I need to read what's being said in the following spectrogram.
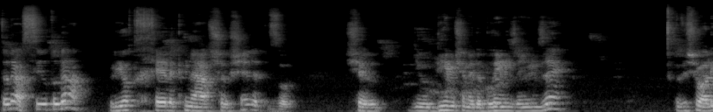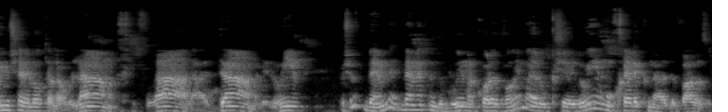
אתה יודע, אסיר תודה להיות חלק מהשרשרת הזאת של יהודים שמדברים זה עם זה ושואלים שאלות על העולם, על חברה, על האדם, על אלוהים פשוט באמת באמת מדברים על כל הדברים האלו כשאלוהים הוא חלק מהדבר הזה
